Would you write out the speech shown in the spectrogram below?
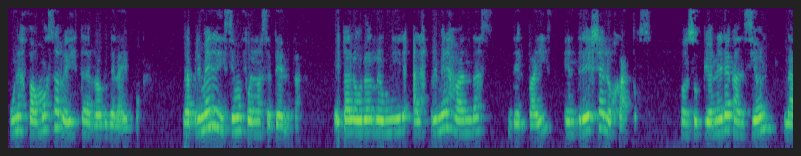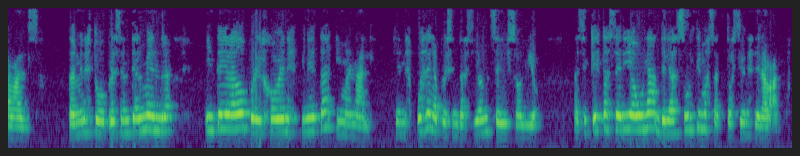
una famosa revista de rock de la época. La primera edición fue en los setenta. Esta logró reunir a las primeras bandas del país, entre ellas Los Gatos, con su pionera canción La Balsa. También estuvo presente Almendra, integrado por el joven Spinetta y Manal, quien después de la presentación se disolvió. Así que esta sería una de las últimas actuaciones de la banda.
